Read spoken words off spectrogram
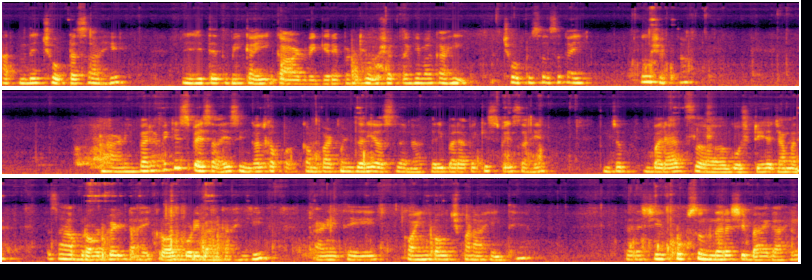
आतमध्ये छोटंसं आहे. म्हणजे जिथे तुम्ही काही कार्ड वगैरे पण ठेवू शकता किंवा काही छोटंसं असं काही ठेवू शकता. आणि बऱ्यापैकी स्पेस आहे. सिंगल कप कंपार्टमेंट जरी असलं ना तरी बऱ्यापैकी स्पेस आहे. तुमच्या बऱ्याच गोष्टी ह्याच्यामध्ये. तसा हा ब्रॉड बेल्ट आहे. क्रॉस बॉडी बॅग आहे ही. आणि इथे कॉईन पाऊच पण आहे इथे. तर अशी खूप सुंदर अशी बॅग आहे.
